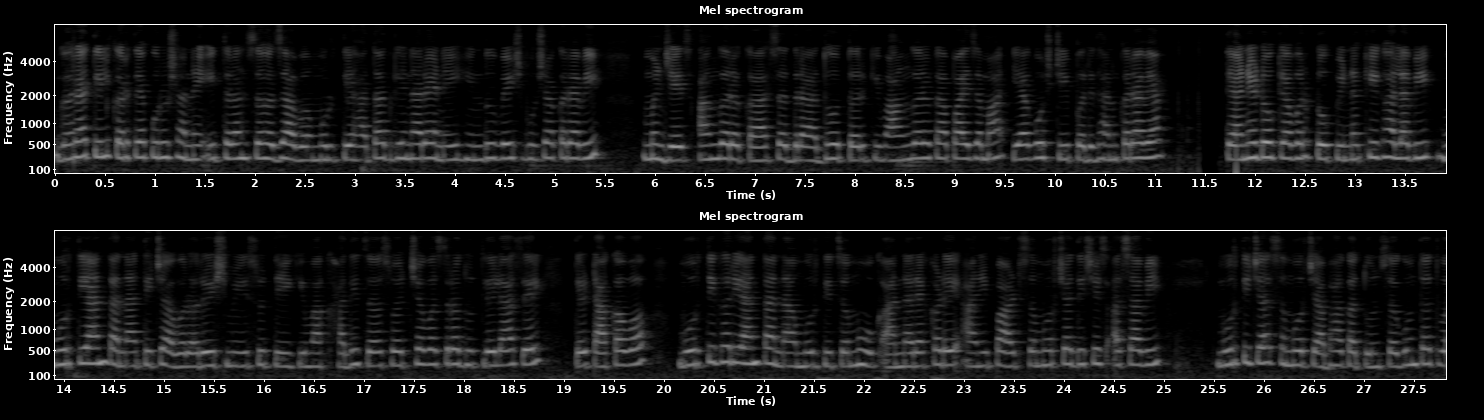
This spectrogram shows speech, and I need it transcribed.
घरातील कर्त्या पुरुषाने इतरांसह जावं मूर्ती हातात घेणाऱ्याने हिंदू वेशभूषा करावी. म्हणजेच अंगरका सदरा धोतर किंवा अंगरका पायजमा या गोष्टी परिधान कराव्या. त्याने डोक्यावर टोपी नक्की घालावी. मूर्ती आणताना तिच्यावर रेशमी सुती किंवा खादीचं स्वच्छ वस्त्र धुतलेलं असेल ते टाकावं. मूर्ती घरी आणताना मूर्तीचं मुख आणणाऱ्याकडे आणि पाठ समोरच्या दिशेस असावी. मूर्तीच्या समोरच्या भागातून सगुण तत्व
